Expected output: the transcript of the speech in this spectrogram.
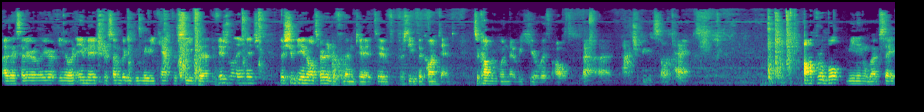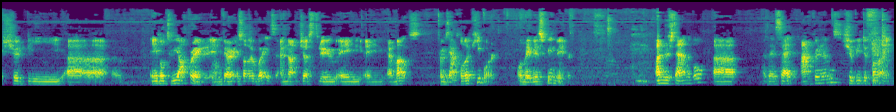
as I said earlier, you know, an image for somebody who maybe can't perceive the, the visual image, there should be an alternative for them to, to perceive the content. It's a common one that we hear with alt uh, attributes, alt tags. Operable, meaning a website should be uh, able to be operated in various other ways and not just through a, a, a mouse, for example, a keyboard or maybe a screen reader. Understandable, uh, as I said, acronyms should be defined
